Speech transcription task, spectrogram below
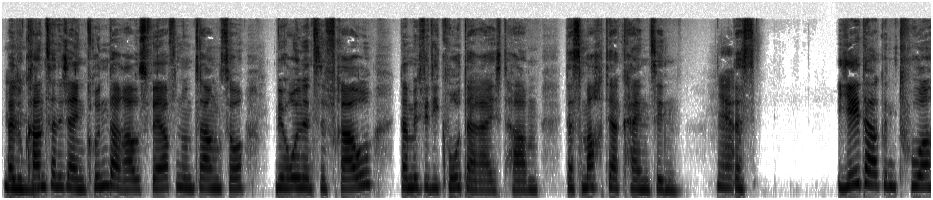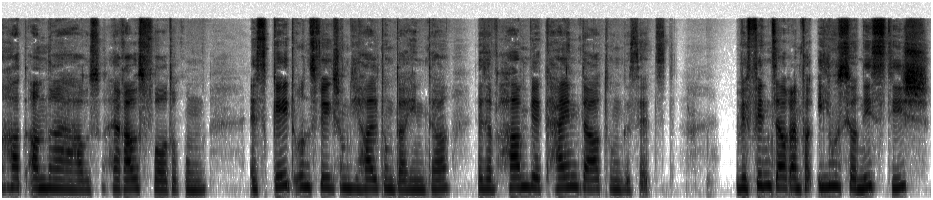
Weil mhm. du kannst ja nicht einen Gründer rauswerfen und sagen so, wir holen jetzt eine Frau, damit wir die Quote erreicht haben. Das macht ja keinen Sinn. Ja. Das jede Agentur hat andere Herausforderungen. Es geht uns wirklich um die Haltung dahinter. Deshalb haben wir kein Datum gesetzt. Wir finden es auch einfach illusionistisch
